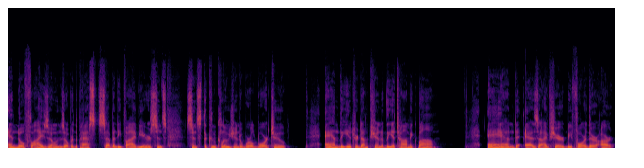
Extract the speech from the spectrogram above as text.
and no fly zones over the past 75 years since, since the conclusion of World War II and the introduction of the atomic bomb. And as I've shared before, there are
